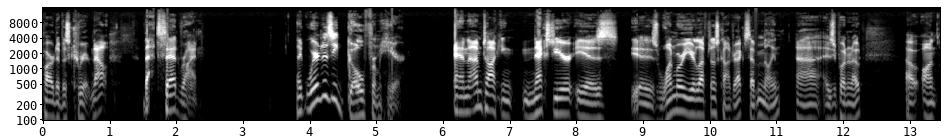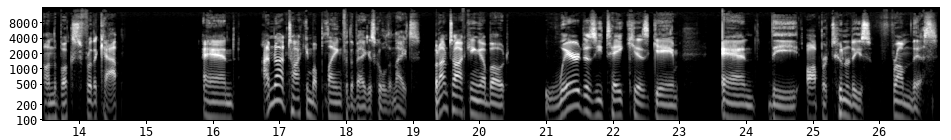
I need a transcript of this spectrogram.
part of his career. Now, that said, Ryan, like where does he go from here? And I'm talking next year is is one more year left in his contract, seven million, uh, as you pointed out uh, on on the books for the cap. And I'm not talking about playing for the Vegas Golden Knights, but I'm talking about where does he take his game and the opportunities from this.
